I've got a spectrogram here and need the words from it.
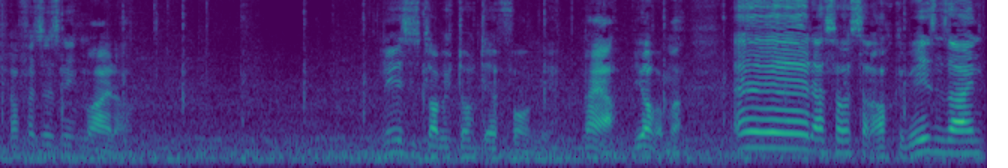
Ich hoffe, es ist nicht meiner. Ne, es ist glaube ich doch der vor mir. Naja, wie auch immer. Äh, das soll es dann auch gewesen sein.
